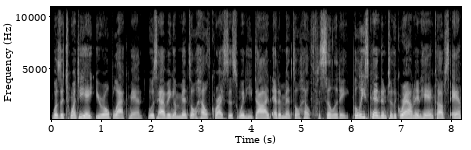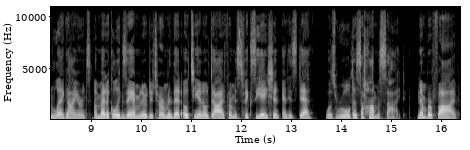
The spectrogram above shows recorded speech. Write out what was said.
was a 28 year old black man who was having a mental health crisis when he died at a mental health facility. Police pinned him to the ground in handcuffs and leg irons. A medical examiner determined that Otieno died from asphyxiation and his death was ruled as a homicide. Number five,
